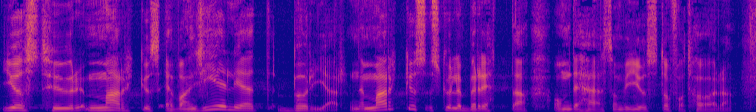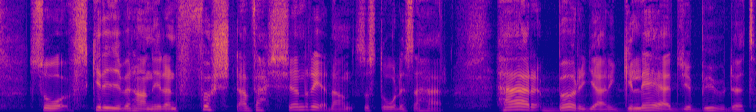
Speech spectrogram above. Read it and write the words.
just hur Markus evangeliet börjar. När Markus skulle berätta om det här som vi just har fått höra så skriver han i den första versen redan så står det så här. Här börjar glädjebudet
